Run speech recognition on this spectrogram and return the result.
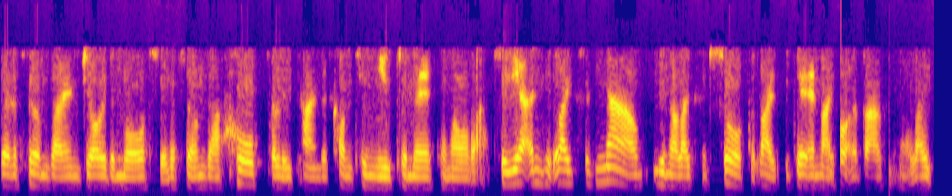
they're the films I enjoy the most, they're the films I hopefully kind of continue to make and all that. So yeah, and like now you know, like I sort of like getting like thought about you know, like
